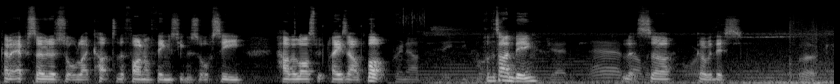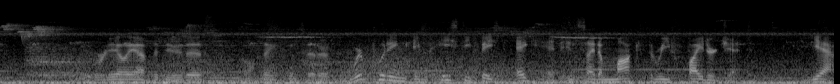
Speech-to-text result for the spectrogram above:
kind of episode to sort of like cut to the final thing so you can sort of see how the last bit plays out. But for the time being, let's uh, go with this. Look, we really have to do this, all things considered. We're putting a pasty-faced egghead inside a Mach 3 fighter jet. Yeah,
